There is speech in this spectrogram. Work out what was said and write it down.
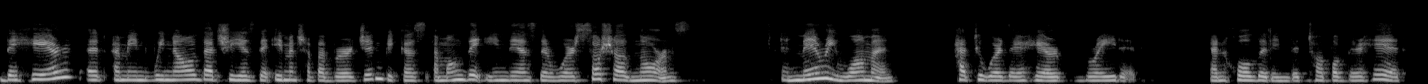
the hair, I mean, we know that she is the image of a virgin because among the Indians there were social norms, and married women had to wear their hair braided and hold it in the top of their head.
